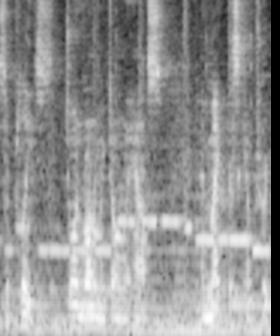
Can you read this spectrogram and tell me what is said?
So please join Ronald McDonald House and make this come true.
